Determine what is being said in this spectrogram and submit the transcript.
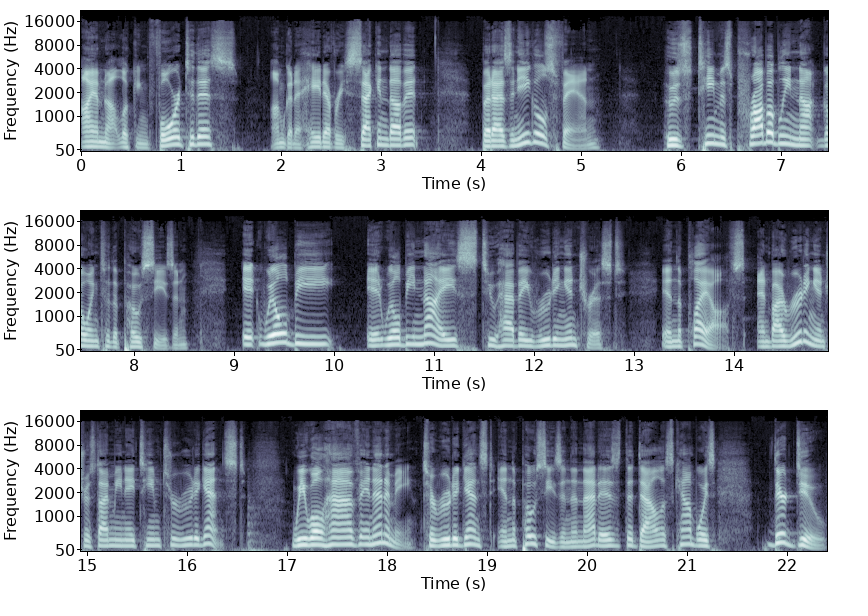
I am not looking forward to this. I'm going to hate every second of it. But as an Eagles fan, whose team is probably not going to the postseason, it will be it will be nice to have a rooting interest in the playoffs. And by rooting interest, I mean a team to root against. We will have an enemy to root against in the postseason, and that is the Dallas Cowboys. They're due,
